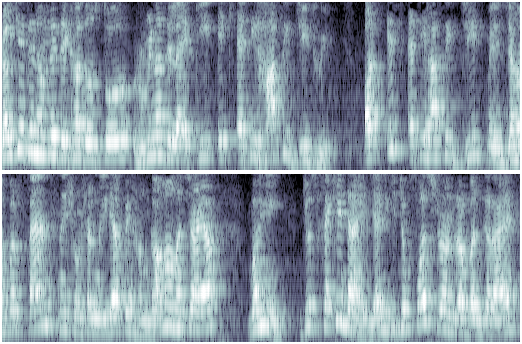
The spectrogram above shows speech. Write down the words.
कल के दिन हमने देखा दोस्तों, रुबीना दिलाय की एक ऐतिहासिक जीत हुई। और इस ऐतिहासिक जीत में जहाँ पर फैंस ने सोशल मीडिया पे हंगामा मचाया, वहीं जो सेकंड आए, यानी कि जो फ़र्स्ट रनर बनकर आए,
